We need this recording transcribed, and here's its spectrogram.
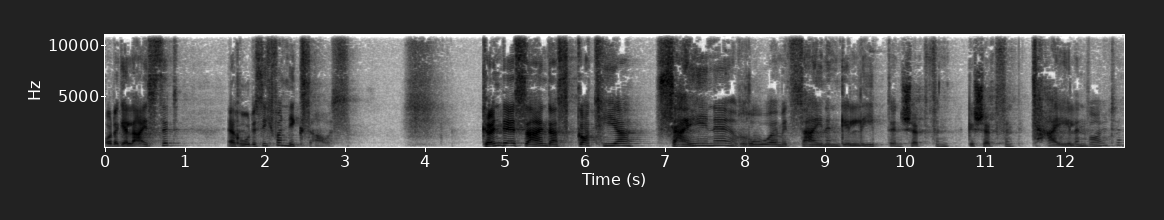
oder geleistet. Er ruhte sich von nichts aus. Könnte es sein, dass Gott hier seine Ruhe mit seinen geliebten Schöpfen, Geschöpfen teilen wollte?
